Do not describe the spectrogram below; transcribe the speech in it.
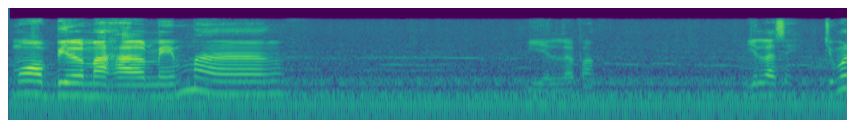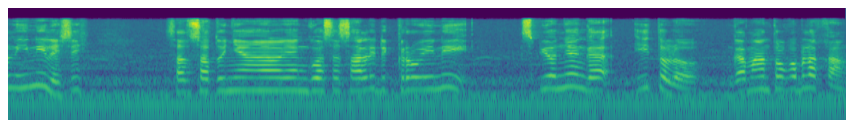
Mobil mahal memang. Gila bang gila sih. Cuman ini deh sih. Satu-satunya yang gua sesali di kru ini spionnya nggak itu loh nggak mantul ke belakang.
